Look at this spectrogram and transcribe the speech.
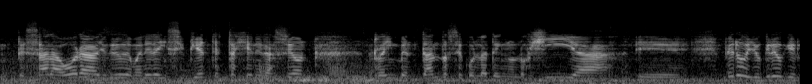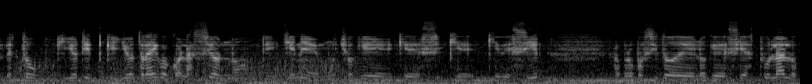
empezar ahora, yo creo de manera incipiente esta generación, reinventándose con la tecnología, eh, pero yo creo que esto que yo, que yo traigo a colación, ¿no? tiene mucho que, que, decir a propósito de lo que decías tú, Lalo.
